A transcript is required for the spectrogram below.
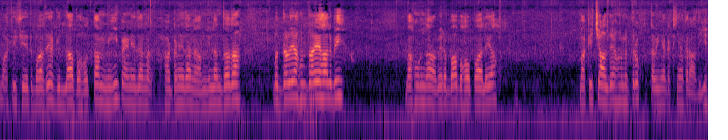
ਬਾਕੀ ਖੇਤ ਬਾਸੇ ਗਿੱਲਾ ਬਹੁਤ ਆ, ਮੀਂਹ ਪੈਣੇ ਦਾ ਹਟਣੇ ਦਾ ਨਾਮ ਨਹੀਂ ਲੰਦਾ ਦਾ। ਬੱਦਲਿਆ ਹੁੰਦਾ ਇਹ ਹਾਲ ਵੀ। ਬਾ ਹੁਣ ਨਾ ਆਵੇ ਰੱਬਾ, ਬਹੁਤ ਪਾ ਲਿਆ। ਬਾਕੀ ਚੱਲਦੇ ਆ ਹੁਣ ਮਿੱਤਰੋ, ਤਵੀਆਂ ਇਕੱਠੀਆਂ ਕਰਾ ਦਈਏ।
